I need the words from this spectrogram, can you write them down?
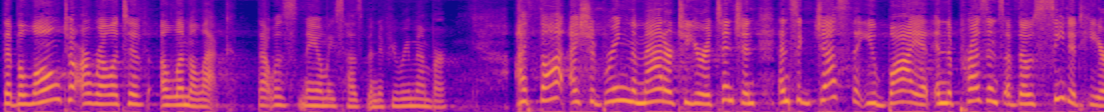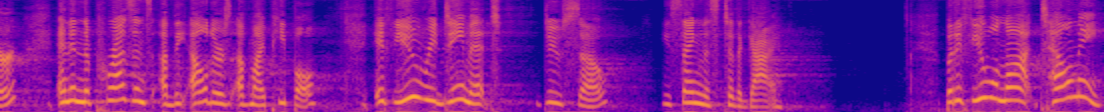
that belonged to our relative Elimelech. That was Naomi's husband, if you remember. I thought I should bring the matter to your attention and suggest that you buy it in the presence of those seated here and in the presence of the elders of my people. If you redeem it, do so. He's saying this to the guy. But if you will not, tell me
